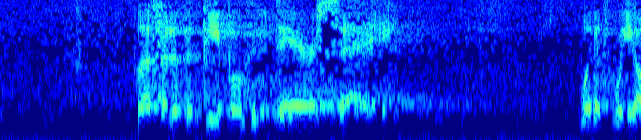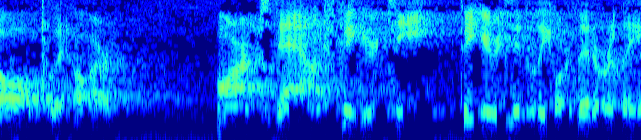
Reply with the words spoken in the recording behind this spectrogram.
Blessed are the people who dare say, What if we all put our arms down, figuratively or literally,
